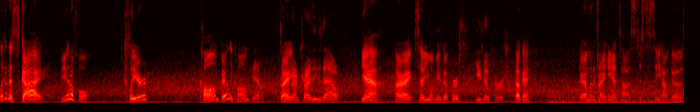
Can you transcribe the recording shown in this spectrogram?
look at the sky, beautiful, clear, calm, fairly calm. yeah. So Right? we're gonna try these out. Yeah. All right. So you want me to go first? You go first. Okay. Okay, I'm gonna try hand toss just to see how it goes.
